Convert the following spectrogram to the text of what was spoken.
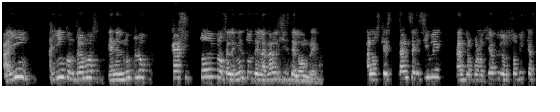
Ahí, ahí encontramos en el núcleo casi todos los elementos del análisis del hombre, a los que están sensible antropología filosófica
